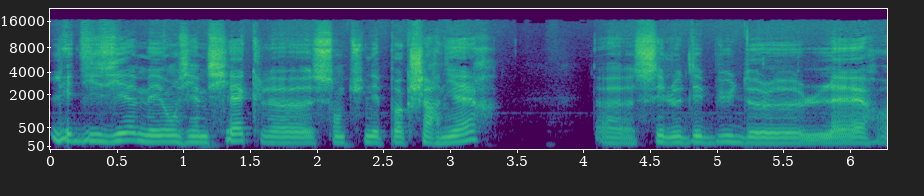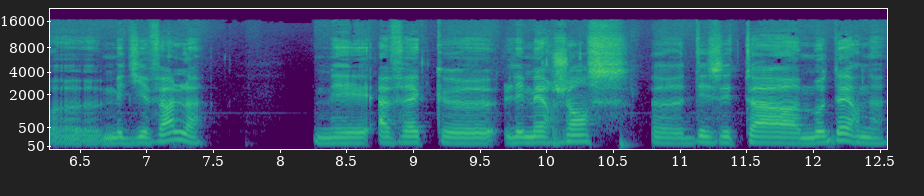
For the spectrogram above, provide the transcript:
Les 10e et 11e siècles sont une époque charnière euh, c'est le début de l'ère euh, médiévale, mais avec euh, l'émergence des États modernes,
